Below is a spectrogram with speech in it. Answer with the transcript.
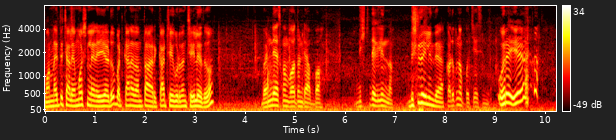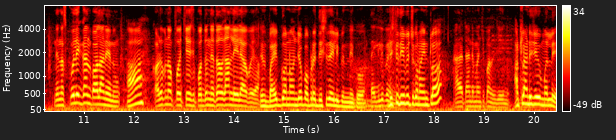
మొన్న అయితే చాలా ఎమోషనల్ అయ్యాడు బట్ కానీ అదంతా రికార్డ్ చేయకూడదని చేయలేదు. బండి వేసుకొని పోతుంటే అబ్బా దిష్టి తగిలిందా? దిష్టి తగిలిందా? కడుపు నొప్పి వచ్చేసింది. ఒరే ఏ? నిన్న స్కూల్కి కానీ పోలా నేను. ఆ, కడుపు నొప్పి వచ్చేసి పొద్దున్న నిద్ర కానీ లేలేకపోయా నేను బైక్ కొన్నావు అని చెప్పి అప్పుడే దిష్టి తగిలిపోయింది నీకు. తగిలిపోయింది. దిష్టి తీపించుకున్నావు ఇంట్లో? అలాంటి మంచి పనులు చేయను. అట్లాంటివి చేయవు మళ్ళీ.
